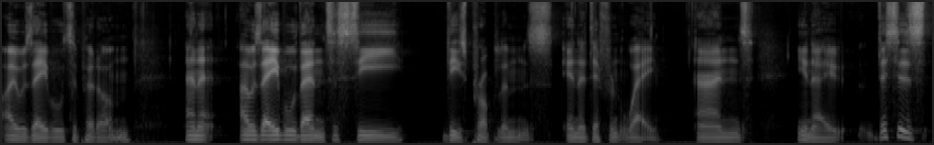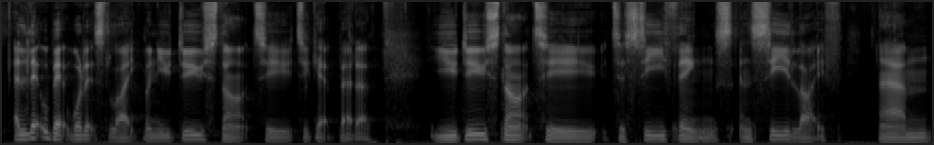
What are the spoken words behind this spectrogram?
I was able to put on, and it, I was able then to see these problems in a different way. And you know, this is a little bit what it's like when you do start to to get better. You do start to to see things and see life, um,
